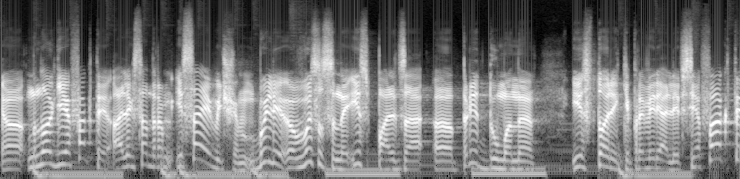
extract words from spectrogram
Э, многие факты Александром Исаевичем были высосаны из пальца, э, придуманы. Историки проверяли все факты,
